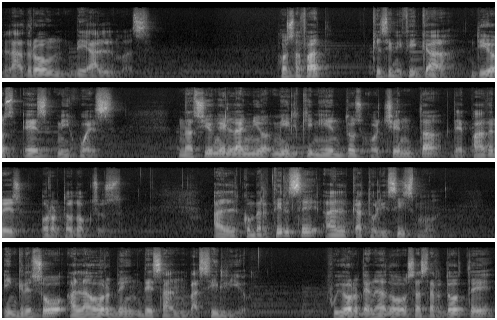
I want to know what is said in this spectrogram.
ladrón de almas. Josafat, que significa Dios es mi juez, nació en el año 1580 de padres ortodoxos. Al convertirse al catolicismo, ingresó a la orden de San Basilio. Fue ordenado sacerdote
